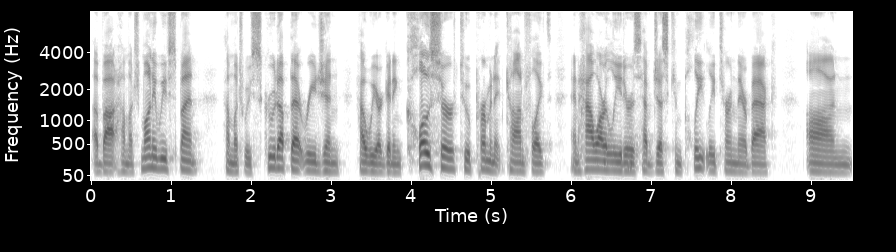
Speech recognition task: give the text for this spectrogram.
about how much money we've spent, how much we've screwed up that region, how we are getting closer to a permanent conflict, and how our leaders have just completely turned their back on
